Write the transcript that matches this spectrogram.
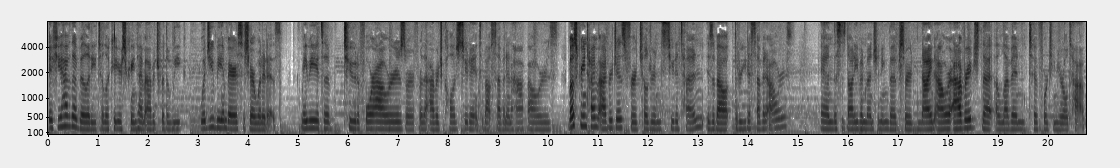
If you have the ability to look at your screen time average for the week, would you be embarrassed to share what it is? Maybe it's a two to four hours, or for the average college student, it's about seven and a half hours. Most screen time averages for children's two to 10 is about three to seven hours. And this is not even mentioning the absurd nine hour average that 11 to 14 year olds have.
